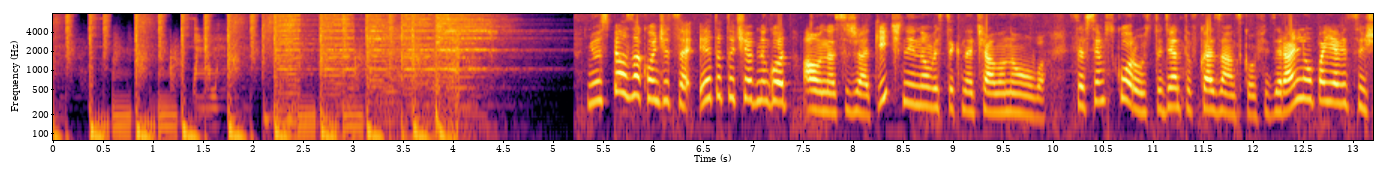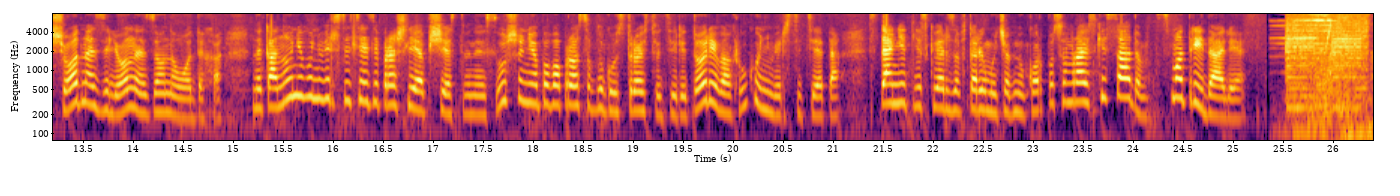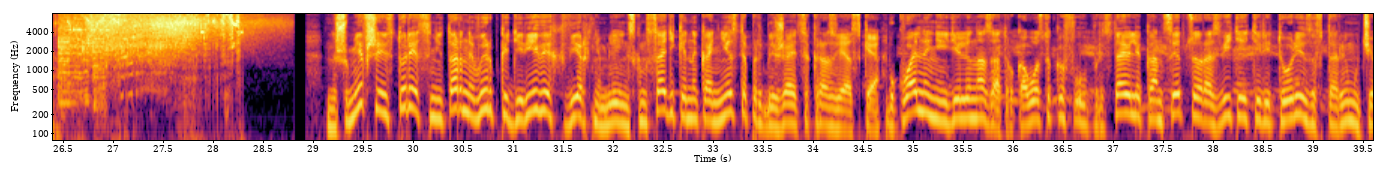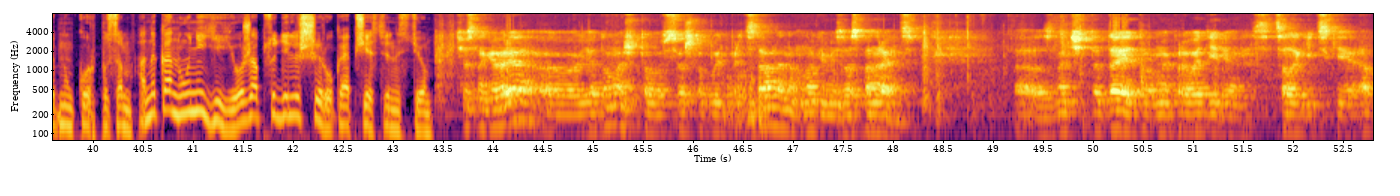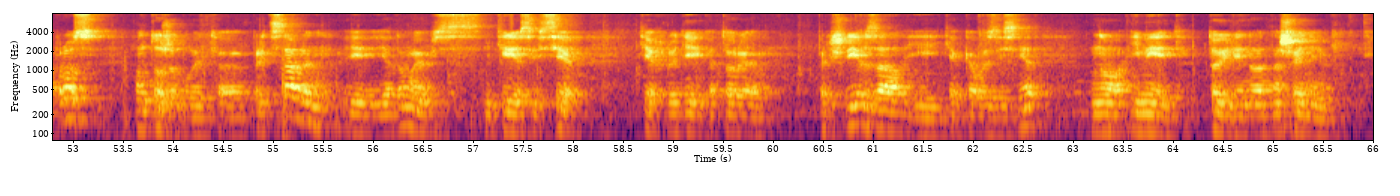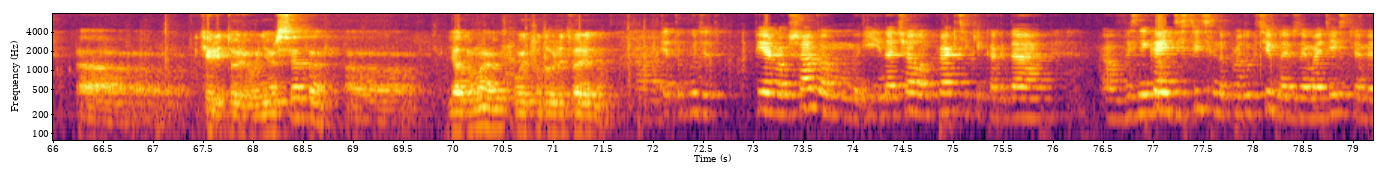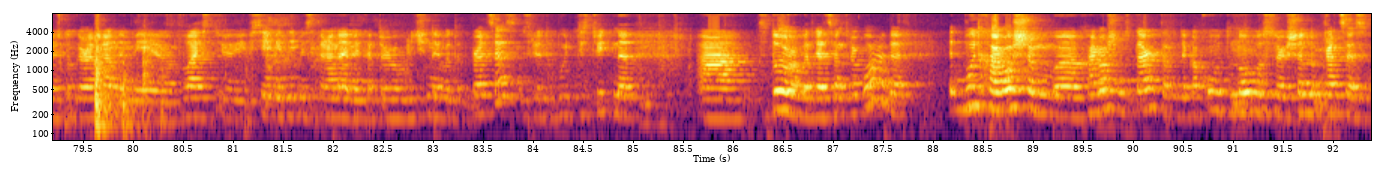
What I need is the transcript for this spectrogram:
Не успел закончиться этот учебный год, а у нас уже отличные новости к началу нового. Совсем скоро у студентов Казанского федерального появится еще одна зеленая зона отдыха. Накануне в университете прошли общественные слушания по вопросу благоустройства территории вокруг университета. Станет ли сквер за вторым учебным корпусом райским садом? Смотри далее. Нашумевшая история санитарной вырубкой деревьев в Верхнем Ленинском садике наконец-то приближается к развязке. Буквально неделю назад руководство КФУ представили концепцию развития территории за вторым учебным корпусом, а накануне ее же обсудили с широкой общественностью. Честно говоря, э, я думаю, что все, что будет представлено, многим из вас понравится. Э, значит, до этого мы проводили социологический опрос, он тоже будет э, представлен, и я думаю, интересы всех тех людей, которые пришли в зал и тех, кого здесь нет, но имеет то или иное отношение э, к территории университета, э, я думаю, будет удовлетворено. Это будет первым шагом и началом практики, когда а, возникает действительно продуктивное взаимодействие между горожанами, властью и всеми иными сторонами, которые вовлечены в этот процесс. Если это будет действительно а, здорово для центра города, это будет хорошим, э, хорошим стартом для какого-то нового совершенно процесса.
